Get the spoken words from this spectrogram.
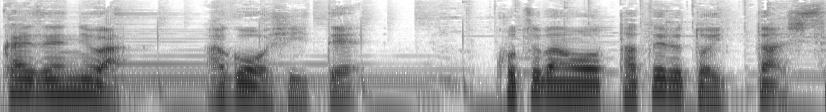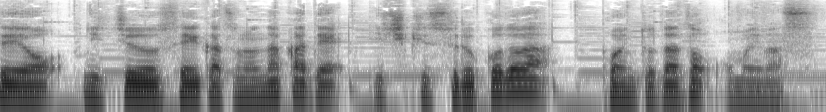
改善には顎を引いて骨盤を立てるといった姿勢を日常生活の中で意識することがポイントだと思います。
